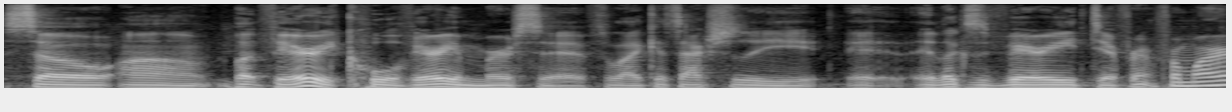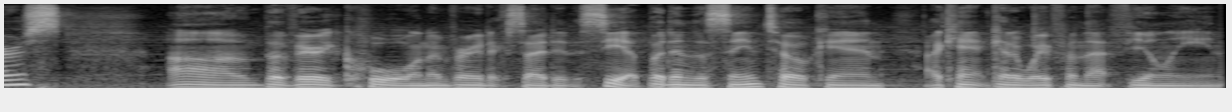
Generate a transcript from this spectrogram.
So um but very cool very immersive. Like it's actually it, it looks very different from ours um but very cool and i'm very excited to see it. But in the same token i can't get away from that feeling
